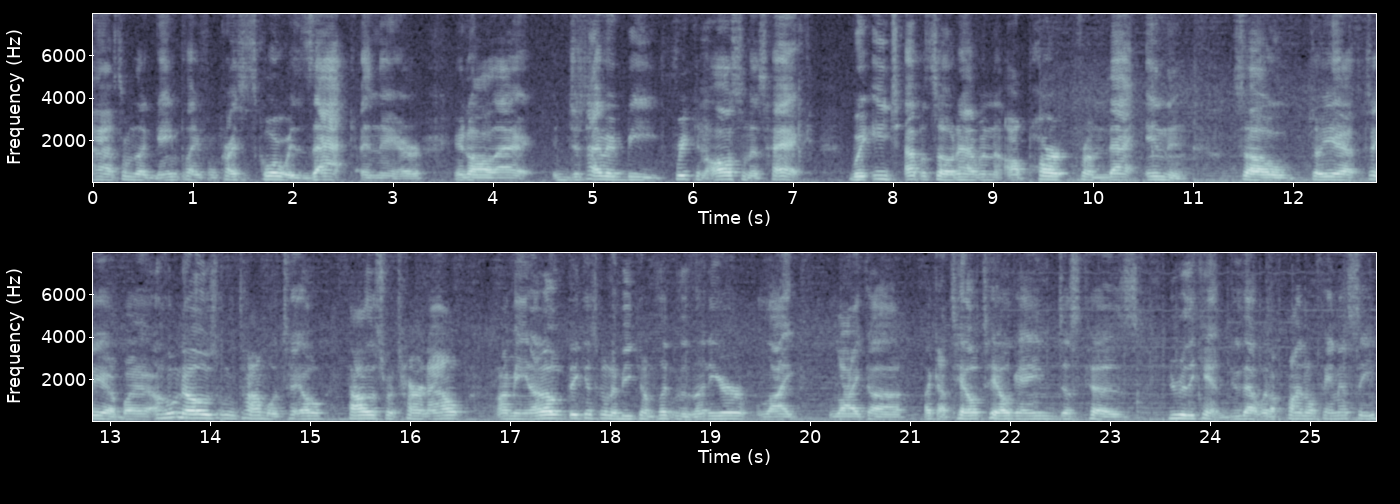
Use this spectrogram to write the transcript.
have some of the gameplay from Crisis Core with Zack in there and all that. And just have it be freaking awesome as heck with each episode having a part from that ending. So so yeah so yeah, but who knows? Only time will tell how this will turn out. I mean, I don't think it's going to be completely linear like like uh, like a Telltale game, just because you really can't do that with a Final Fantasy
